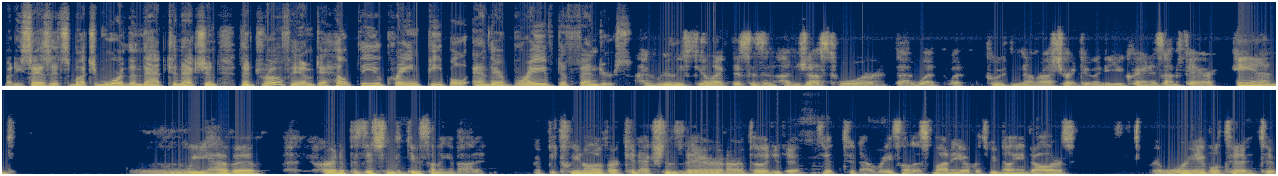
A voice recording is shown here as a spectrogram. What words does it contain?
But he says it's much more than that connection that drove him to help the Ukraine people and their brave defenders. I really feel like this is an unjust war, that what, what Putin and Russia are doing to Ukraine is unfair. And we have a, are in a position to do something about it between all of our connections there and our ability to, to, to now raise all this money, over $3 million, we're able to, to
